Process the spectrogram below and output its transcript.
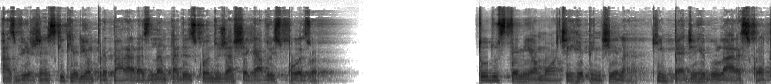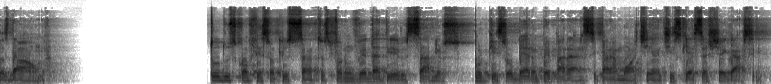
as virgens que queriam preparar as lâmpadas quando já chegava o esposo. Todos temem a morte repentina, que impede regular as contas da alma. Todos confessam que os santos foram verdadeiros sábios, porque souberam preparar-se para a morte antes que essa chegasse.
